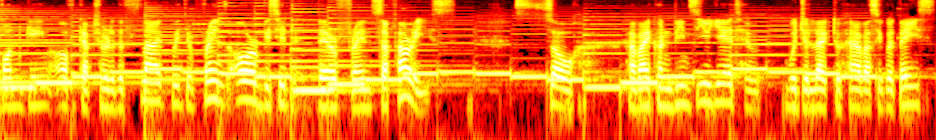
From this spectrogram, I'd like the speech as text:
fun game of Capture the Flag with your friends or visit their friends' safaris. So, have I convinced you yet? Would you like to have a secret base?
